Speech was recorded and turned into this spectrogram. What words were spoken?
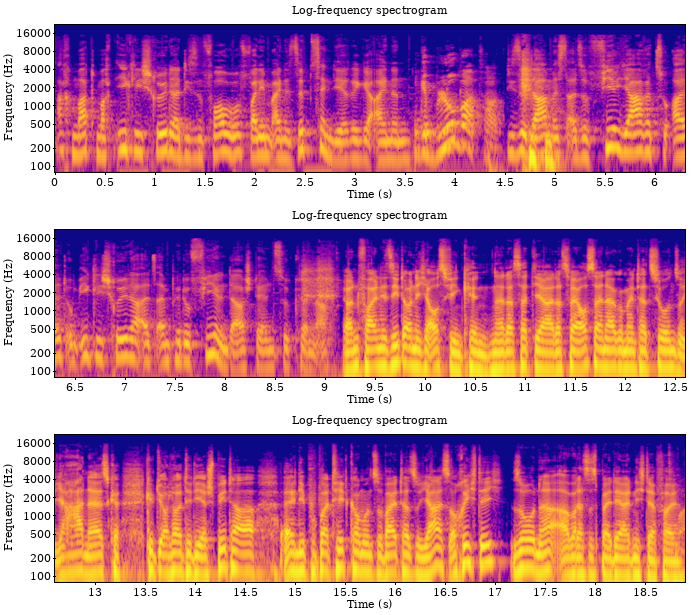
Ahmad macht Igli Schröder diesen Vorwurf, weil ihm eine 17-Jährige einen... geblubbert hat. Diese Dame ist also vier Jahre zu alt, um Igli Schröder als einen Pädophilen darstellen zu können. Ach, Ja, und vor allem, die sieht auch nicht aus wie ein Kind, ne? Das hat ja, das war ja auch seine Argumentation, so, ja, ne, es gibt ja auch Leute, die ja später in die Pubertät kommen und so weiter. So, ja, ist auch richtig, so, ne? Aber das ist bei der halt nicht der Fall.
